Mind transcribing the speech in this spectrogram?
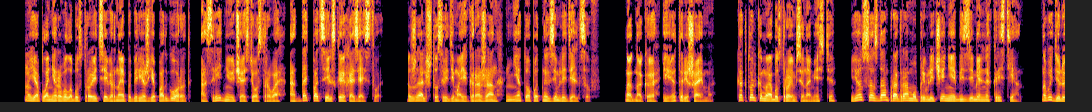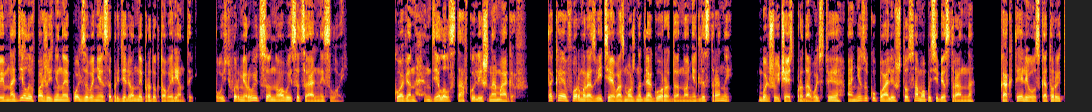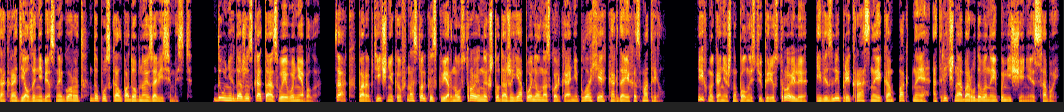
Я планировал обустроить северное побережье под город, а среднюю часть острова отдать под сельское хозяйство. Жаль, что среди моих горожан нет опытных земледельцев. Однако и это решаемо. Как только мы обустроимся на месте, я создам программу привлечения безземельных крестьян. Выделю им наделы в пожизненное пользование с определенной продуктовой рентой. Пусть формируется новый социальный слой. Ковен делал ставку лишь на магов. Такая форма развития возможна для города, но не для страны. Большую часть продовольствия они закупали, что само по себе странно. Как Телиус, который так родил за небесный город, допускал подобную зависимость. Да у них даже скота своего не было. Так, пара птичников, настолько скверно устроенных, что даже я понял, насколько они плохи, когда их осмотрел. Их мы, конечно, полностью перестроили и везли прекрасные, компактные, отлично оборудованные помещения с собой.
